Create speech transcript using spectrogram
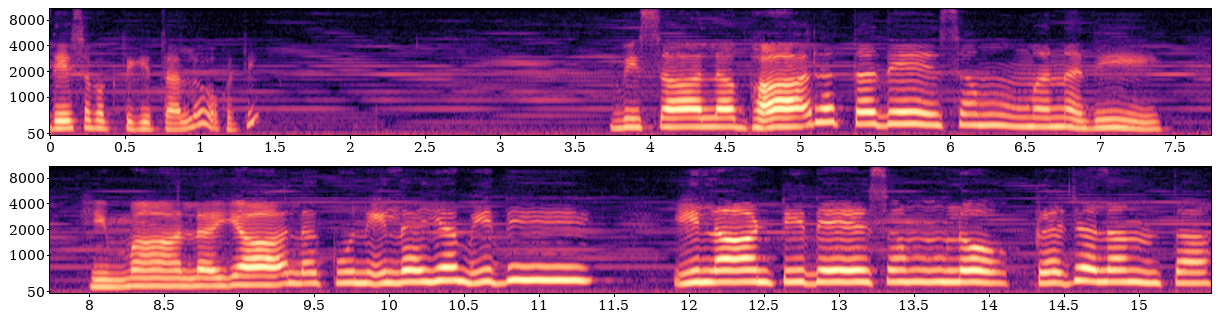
దేశభక్తి గీతాల్లో ఒకటి. విశాల భారతదేశం మనది హిమాలయాలకు నిలయమిది. ఇలాంటి దేశంలో ప్రజలంతా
